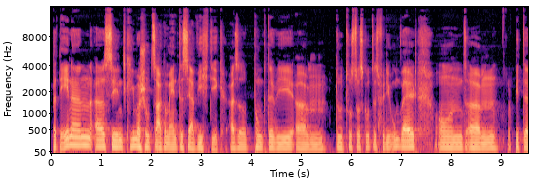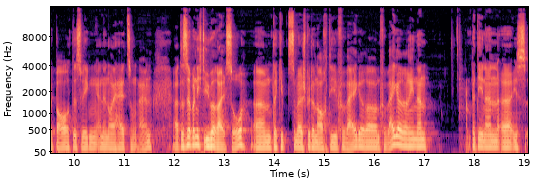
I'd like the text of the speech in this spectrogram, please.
bei denen äh, sind Klimaschutzargumente sehr wichtig. Also Punkte wie ähm, du tust was Gutes für die Umwelt und ähm, bitte bau deswegen eine neue Heizung ein. Äh, das ist aber nicht überall so. Ähm, da gibt es zum Beispiel dann auch die Verweigerer und Verweigererinnen, bei denen äh, ist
